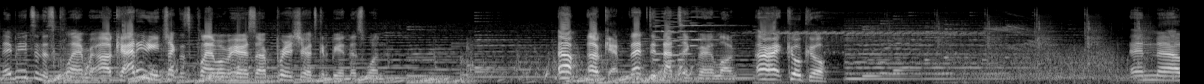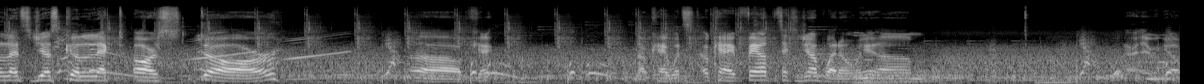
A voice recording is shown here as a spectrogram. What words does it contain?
maybe it's in this clam. Okay, I didn't even check this clam over here, so I'm pretty sure it's gonna be in this one. Oh, okay. That did not take very long. Alright, cool, cool. And now let's just collect our star. Okay. Okay, what's... Okay, failed the sexy jump, why don't we? Um... Alright, there we go.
